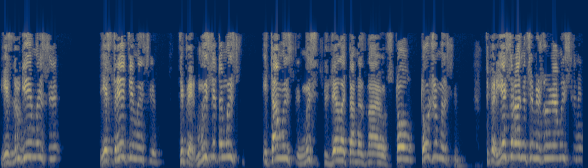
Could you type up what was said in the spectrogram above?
Есть другие мысли, есть третьи мысли. Теперь мысль это мысль. И та мысль, мысль сделать там, я знаю, стол, тоже мысль. Теперь есть разница между двумя мыслями.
